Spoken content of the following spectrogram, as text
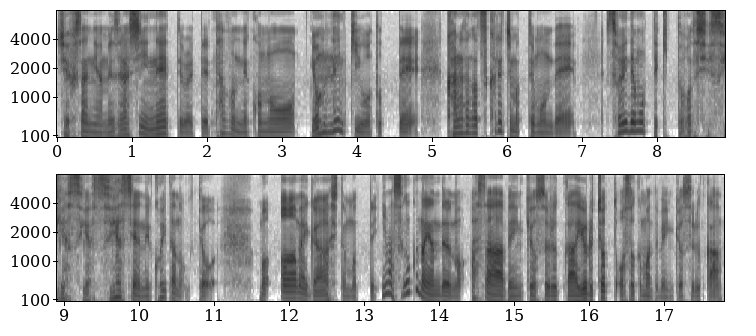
シェフさんには珍しいねって言われて、多分ね、この4連休をとって、体が疲れちまってるもんで、それでもってきっと私、すやすやすやすや寝こいたの、今日。もう、 oh my god って思って、今すごく悩んでるの。朝勉強するか、夜ちょっと遅くまで勉強するか。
